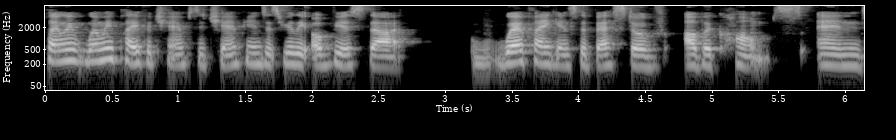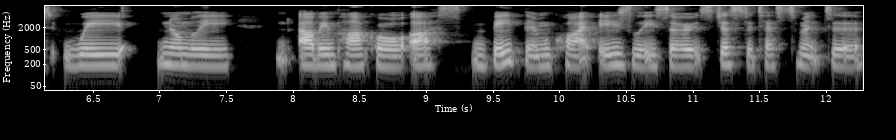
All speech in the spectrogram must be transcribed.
playing when we play for Champs to Champions, it's really obvious that we're playing against the best of other comps, and we normally Albion Park or us beat them quite easily. So it's just a testament to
